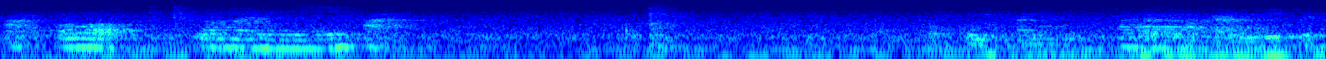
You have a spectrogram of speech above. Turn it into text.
ค่ะก็ประมาณนี้ค่ะขอบคุณท่านคณะกรรมการนี้เป็น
